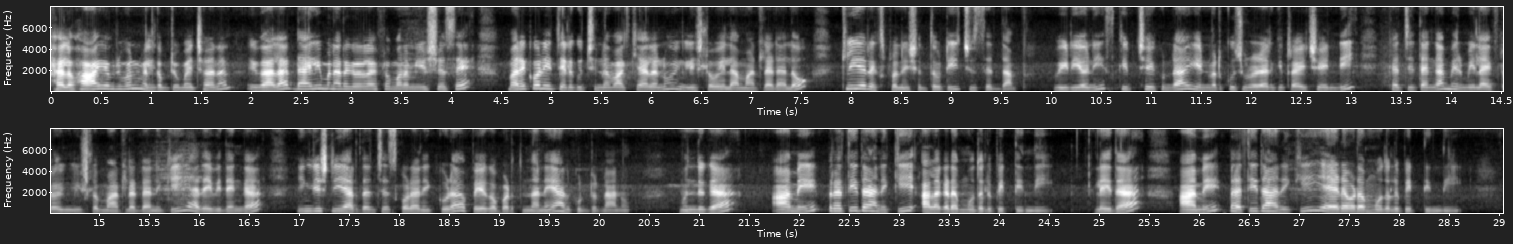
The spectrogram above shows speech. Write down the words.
Hello hi everyone welcome to my channel ఇవాళ daily మన regular లైఫ్లో మనం యూజ్ చేసే మరికొన్ని తెలుగు చిన్న వాక్యాలను ఇంగ్లీష్లో ఎలా మాట్లాడాలో క్లియర్ ఎక్స్ప్లెనేషన్ తోటి చూసేద్దాం. వీడియోని స్కిప్ చేయకుండా ఎన్ వరకు చూడడానికి ట్రై చేయండి. ఖచ్చితంగా మీరు మీ లైఫ్లో ఇంగ్లీష్లో మాట్లాడడానికి అదేవిధంగా ఇంగ్లీష్ని అర్థం చేసుకోవడానికి కూడా ఉపయోగపడుతుందనే అనుకుంటున్నాను. ముందుగా ఆమె ప్రతిదానికి అలగడం మొదలుపెట్టింది. లేదా ఆమె ప్రతిదానికి ఏడవడం మొదలుపెట్టింది.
